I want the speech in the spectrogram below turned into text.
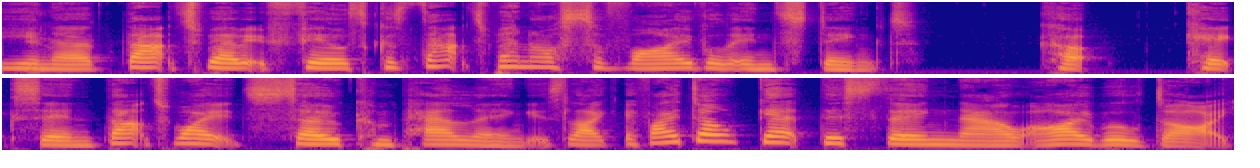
You know, that's where it feels because that's when our survival instinct cut, kicks in. That's why it's so compelling. It's like if I don't get this thing now, I will die.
